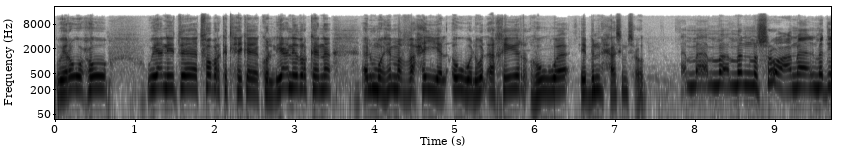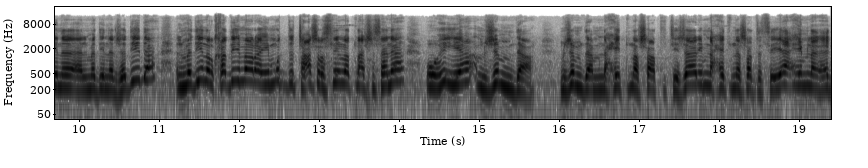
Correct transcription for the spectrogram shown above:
ويروحوا. ويعني تفبركت الحكاية كل. يعني درك أنا المهم الضحية الأول والأخير هو ابن حاسم سعود. من مشروع المدينة المدينة الجديدة. المدينة القديمة راهي مدة 10 سنين ولا 12 سنة وهي مجمدة. مجمدة من ناحية النشاط التجاري من ناحية النشاط السياحي من ناحية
